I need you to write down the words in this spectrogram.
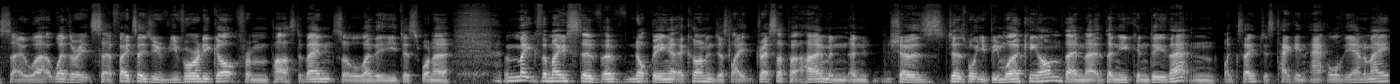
So uh, whether it's uh, photos you've, you've already got from past events, or whether you just want to make the most of, of not being at a con and just like dress up at home and, and show us show what you've been working on, then uh, then you can do that. And like I say, just tag in at all the anime. Um,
